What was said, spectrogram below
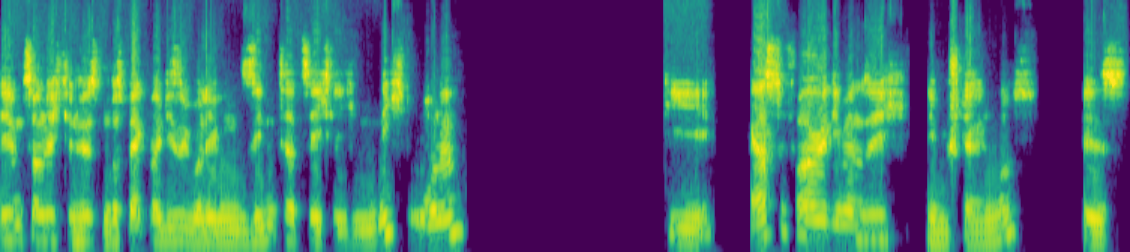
dem zoll ich den höchsten Respekt, weil diese Überlegungen sind tatsächlich nicht ohne. Die erste Frage, die man sich eben stellen muss, ist,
